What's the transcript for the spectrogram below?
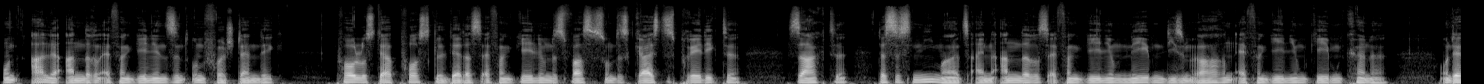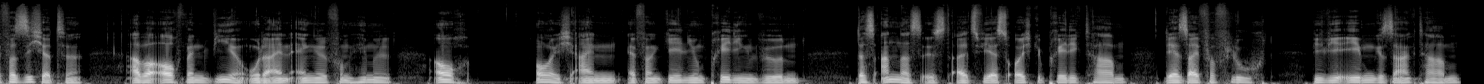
und alle anderen Evangelien sind unvollständig. Paulus der Apostel, der das Evangelium des Wassers und des Geistes predigte, sagte, dass es niemals ein anderes Evangelium neben diesem wahren Evangelium geben könne, und er versicherte, aber auch wenn wir oder ein Engel vom Himmel auch euch ein Evangelium predigen würden, das anders ist, als wir es euch gepredigt haben, der sei verflucht, wie wir eben gesagt haben,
